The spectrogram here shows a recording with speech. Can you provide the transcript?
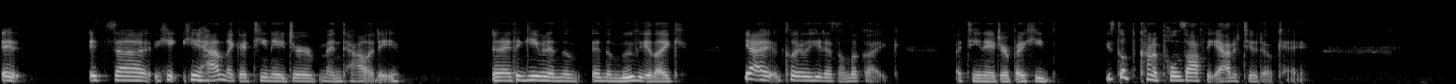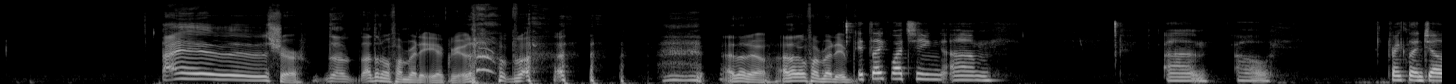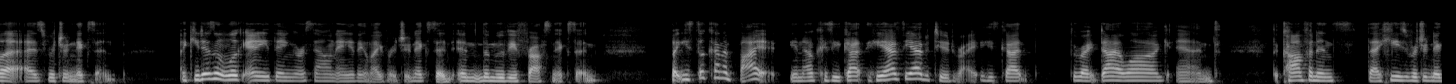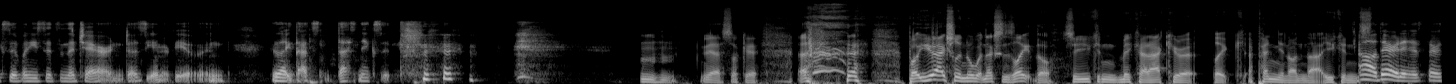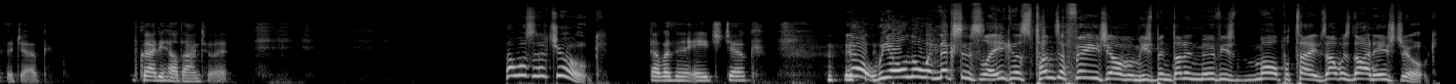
it it's uh he he had like a teenager mentality and I think even in the in the movie, like, yeah, clearly he doesn't look like a teenager, but he he still kind of pulls off the attitude okay. I sure. I don't know if I'm ready to agree with that, but I don't know. I don't know if I'm ready. It's like watching um um oh Frank Langella as Richard Nixon. Like he doesn't look anything or sound anything like Richard Nixon in the movie Frost Nixon, but you still kind of buy it, you know, because he got he has the attitude right. He's got the right dialogue and the confidence that he's Richard Nixon when he sits in the chair and does the interview, and you're like, that's that's Nixon. mm-hmm. Yes. Okay. but you actually know what Nixon's like, though, so you can make an accurate like opinion on that. You can. Oh, there it is. There's the joke. I'm glad you held on to it. That wasn't a joke. That wasn't an age joke. no, we all know what Nixon's like. There's tons of footage of him. He's been done in movies multiple times. That was not an age joke.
